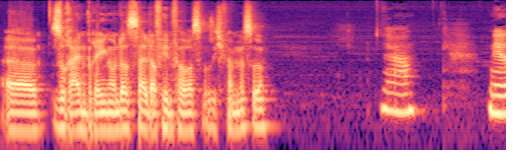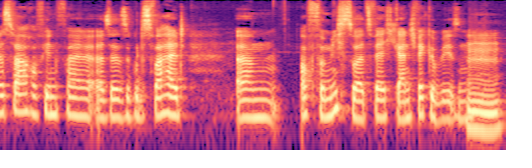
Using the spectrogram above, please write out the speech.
äh, so reinbringen. Und das ist halt auf jeden Fall was, was ich vermisse. Ja. Nee, das war auch auf jeden Fall äh, sehr, sehr gut. Es war halt ähm, auch für mich so, als wäre ich gar nicht weg gewesen. Mhm.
